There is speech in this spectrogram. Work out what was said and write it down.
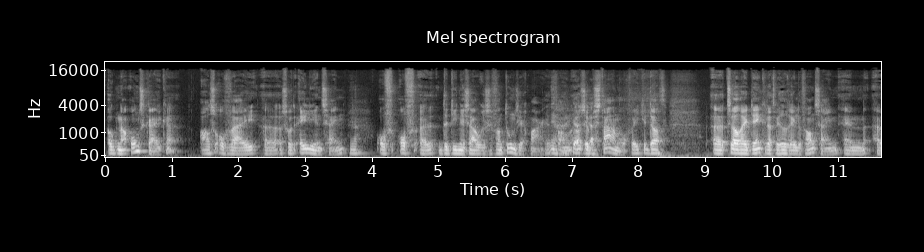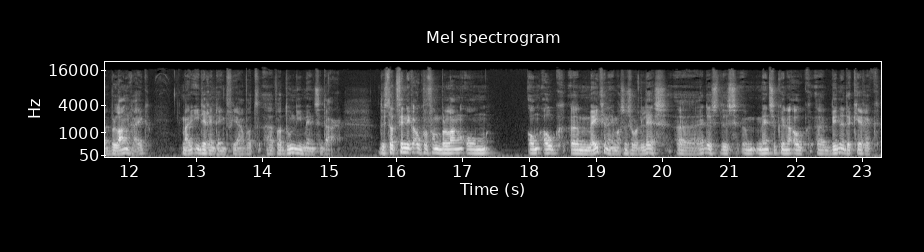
ook naar ons kijken alsof wij eh, een soort aliens zijn. Ja. Of, of de dinosaurussen van toen, zeg maar. Ja, van, ja, oh, ze bestaan nog, weet je dat. terwijl wij denken dat we heel relevant zijn en belangrijk. Maar iedereen denkt van ja, wat, wat doen die mensen daar? Dus dat vind ik ook wel van belang om, om ook eh, mee te nemen als een soort les. Eh, hè, dus dus eh, mensen kunnen ook binnen de kerk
